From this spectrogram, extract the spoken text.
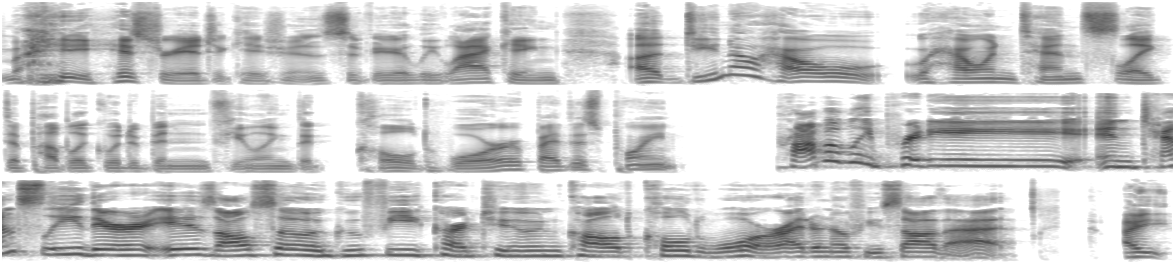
my history education is severely lacking. Uh, do you know how how intense like the public would have been feeling the Cold War by this point? Probably pretty intensely. There is also a goofy cartoon called Cold War. I don't know if you saw that. I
